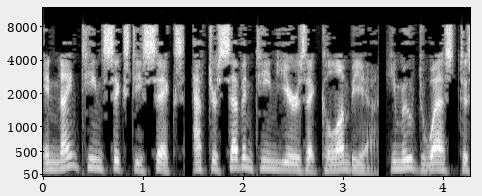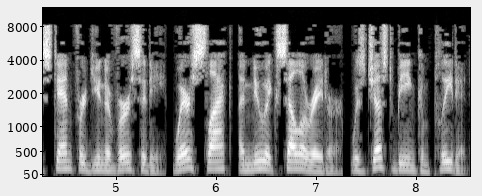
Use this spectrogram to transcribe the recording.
In 1966, after 17 years at Columbia, he moved west to Stanford University, where SLAC, a new accelerator, was just being completed.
